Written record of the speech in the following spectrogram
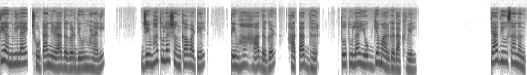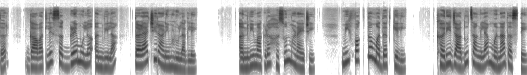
ती अन्वीला एक छोटा निळा दगड देऊन म्हणाली जेव्हा तुला शंका वाटेल तेव्हा हा दगड हातात धर. तो तुला योग्य मार्ग दाखवेल. त्या दिवसानंतर गावातले सगळे मुलं अन्वीला तळ्याची राणी म्हणू लागले. अन्वी माकडं हसून म्हणायची मी फक्त मदत केली. खरी जादू चांगल्या मनात असते.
